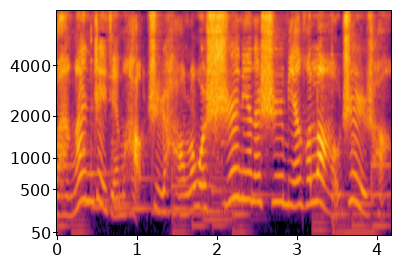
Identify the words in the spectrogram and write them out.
晚安，这节目好，治好了我十年的失眠和老痔疮。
